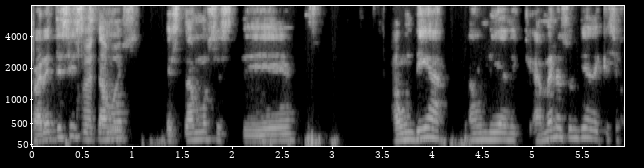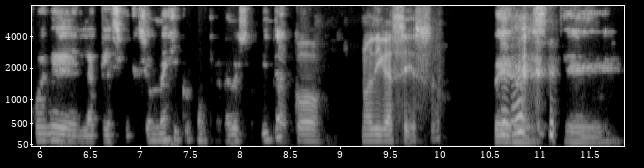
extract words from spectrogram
paréntesis, No, estamos, estamos este, a un día, a un día de que, a menos un día de que se juegue la clasificación México contra Arabia Saudita, no digas eso. pero este,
